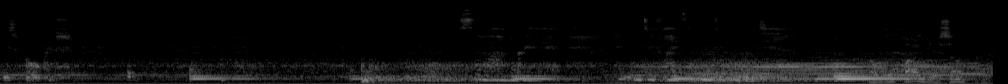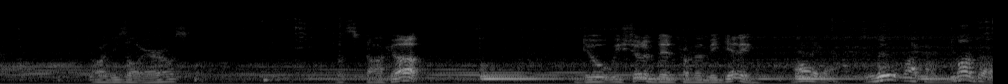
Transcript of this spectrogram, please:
is focus. So hungry. I need to find something to eat. Oh, we'll find you something. Oh, are these all arrows? Let's stock up. Do what we should have did from the beginning. Hell yeah. Loot like a mother.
